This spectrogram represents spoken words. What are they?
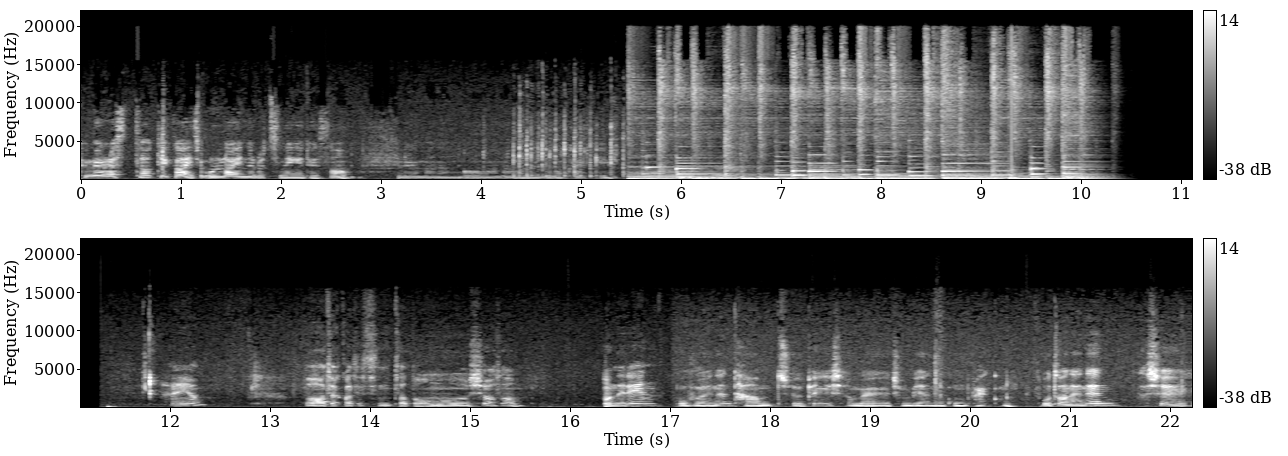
금요일에 스터디가 이제 온라인으로 진행이 돼서 올릴 만한 거 하나 올리도록 할게요. 어제까지 진짜 너무 쉬워서 오늘은 오후에는 다음 주 필기 시험을 준비하는 공부를 할 겁니다. 오전에는 사실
